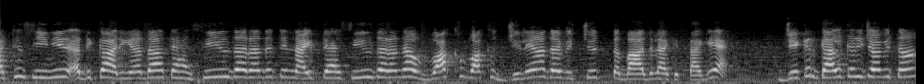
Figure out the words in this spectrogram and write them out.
ਅੱਠ ਸੀਨੀਅਰ ਅਧਿਕਾਰੀਆਂ ਦਾ ਤਹਿਸੀਲਦਾਰਾਂ ਦੇ ਤੇ ਨਾਇਬ ਤਹਿਸੀਲਦਾਰਾਂ ਦਾ ਵੱਖ-ਵੱਖ ਜ਼ਿਲ੍ਹਿਆਂ ਦੇ ਵਿੱਚ ਤਬਾਦਲਾ ਕੀਤਾ ਗਿਆ ਜੇਕਰ ਗੱਲ ਕਰੀ ਜਾਵੇ ਤਾਂ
